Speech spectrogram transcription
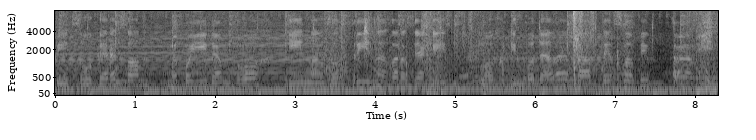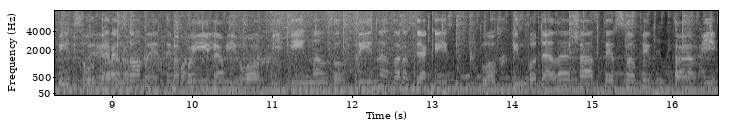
Під звуки ресон ми поїдем вдвох, і нас зустріне зараз якийсь лох. Він буде лежати собі в траві. Під звуки ресон ми поїдем вдвох, і нас зустріне зараз якийсь лох. Він буде лежати собі в траві.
